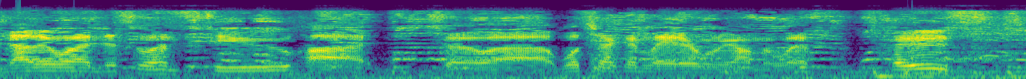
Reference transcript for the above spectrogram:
Another one. This one's too hot. So uh, we'll check in later when we're on the lift. Peace.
